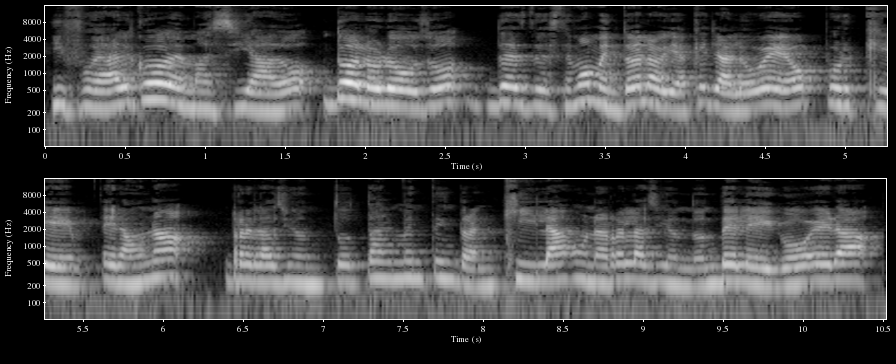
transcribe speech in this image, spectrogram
Y fue algo demasiado doloroso desde este momento de la vida que ya lo veo, porque era una relación totalmente intranquila, una relación donde el ego era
